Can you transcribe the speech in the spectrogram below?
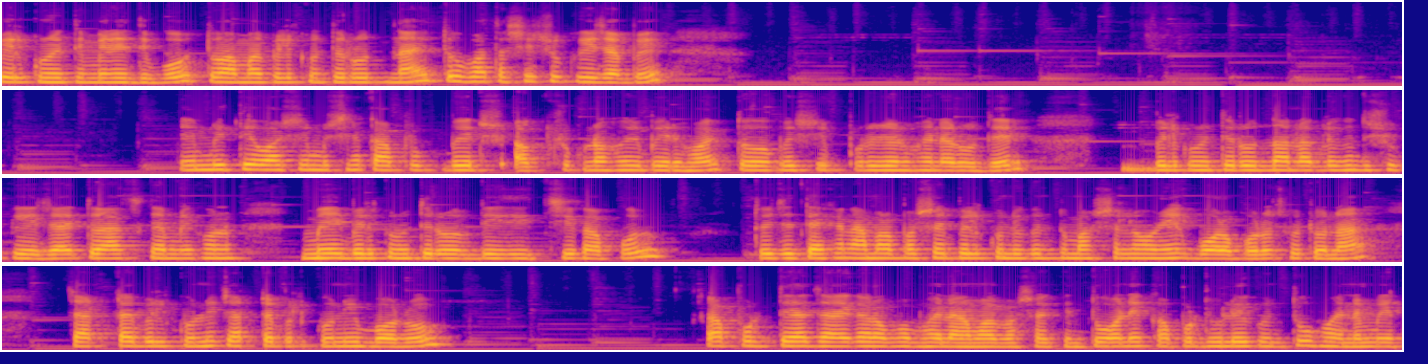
বেলকুনিতে মেরে দিব। তো আমার বেলকুনিতে রোদ নাই, তো বাতাসে শুকিয়ে যাবে। এমনিতে ওয়াশিং মেশিনে কাপড় বের, শুকনো হয়ে বের হয়, তো বেশি প্রয়োজন হয় না রোদের। বেলকুনিতে রোদ না লাগলে কিন্তু শুকিয়ে যায়। তো আজকে আমি এখন মেয়ের বেলকুনিতে রোদ দিয়ে দিচ্ছি কাপড়। তো যে দেখেন, আমার বাসায় বেলকুনি কিন্তু মার্শাল্লাহ অনেক বড় বড়, ছোট না। চারটা বেলকুনি চারটা বেলকুনি বড়। কাপড় দেওয়া জায়গার অভাব হয় না আমার বাসায়, কিন্তু অনেক কাপড় ধুলেও কিন্তু হয় না। মেয়ের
